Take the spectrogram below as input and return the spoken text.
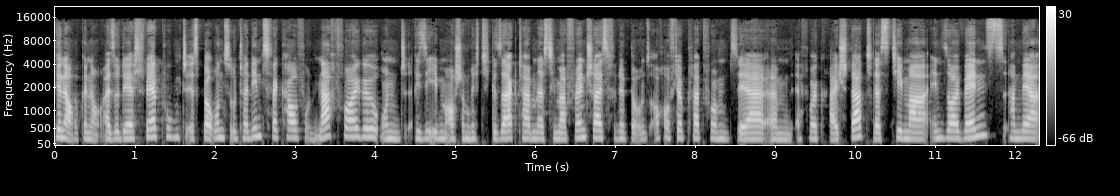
Genau, genau. Also der Schwerpunkt ist bei uns Unternehmensverkauf und Nachfolge. Und wie Sie eben auch schon richtig gesagt haben, das Thema Franchise findet bei uns auch auf der Plattform sehr ähm, erfolgreich statt. Das Thema Insolvenz haben wir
